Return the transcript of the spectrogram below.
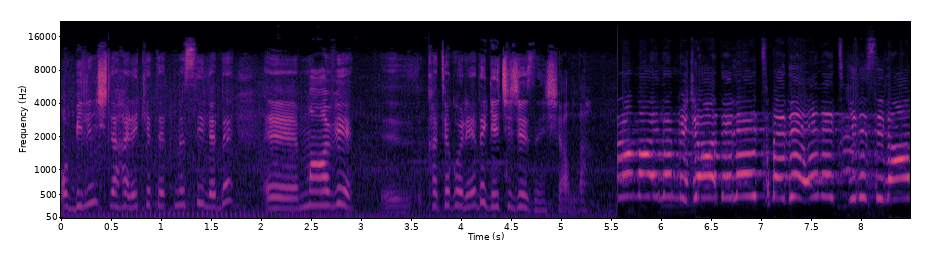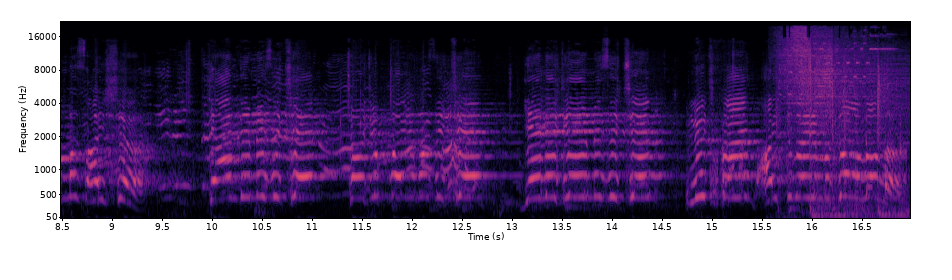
o bilinçle hareket etmesiyle de e, mavi e, kategoriye de geçeceğiz inşallah. Koronayla mücadele etmede en etkili silahımız aşı. Lütfen aşılarımızı olalım.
